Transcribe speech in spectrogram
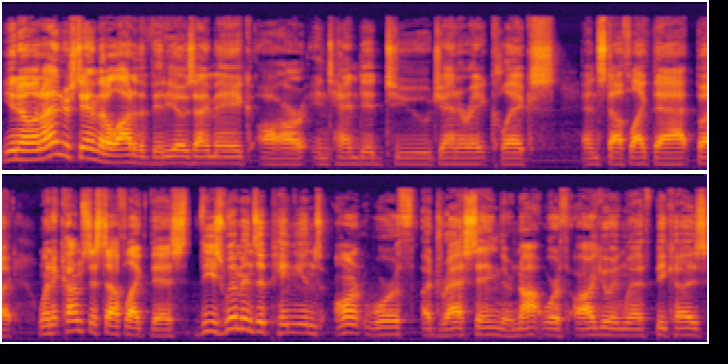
You know, and I understand that a lot of the videos I make are intended to generate clicks and stuff like that, but when it comes to stuff like this, these women's opinions aren't worth addressing, they're not worth arguing with because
